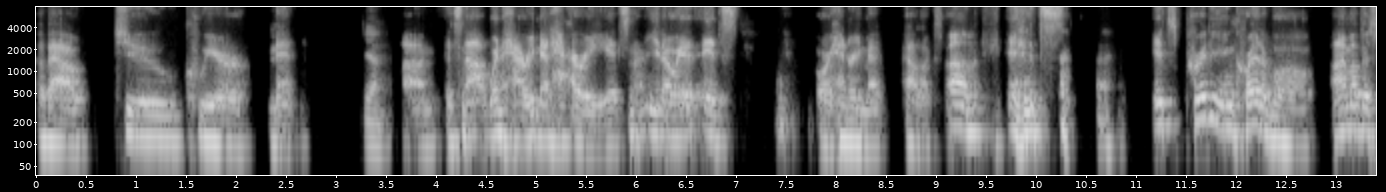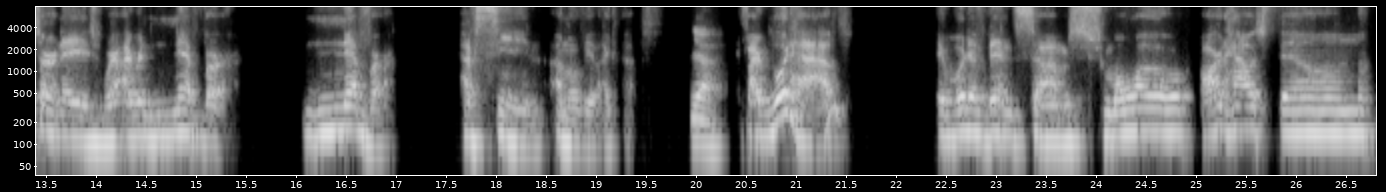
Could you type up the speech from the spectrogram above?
about two queer men. Yeah. Um, it's not when harry met harry it's not you know it, it's or henry met alex. Um, it's it's pretty incredible i'm of a certain age where i would never never have seen a movie like this. Yeah. If I would have, it would have been some small art house film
